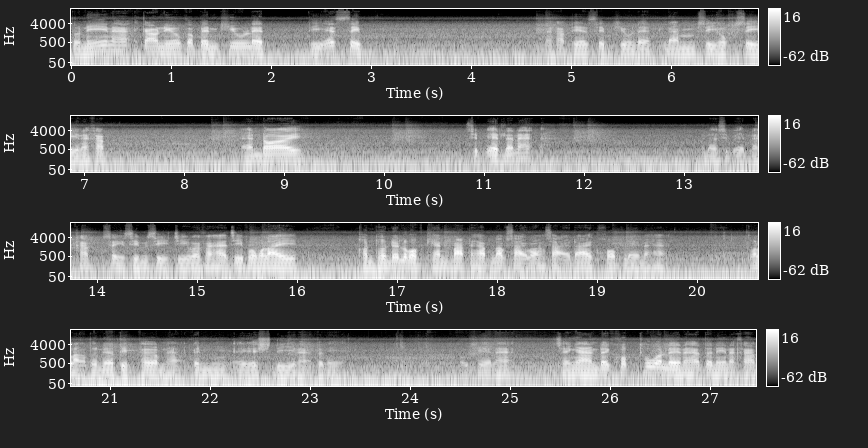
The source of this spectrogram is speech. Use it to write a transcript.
ตัวนี้นะฮะ 9 นิ้วก็เป็น QLED TS10 นะครับ TS10 QLED RAM 464 นะครับ Android 11 แล้วนะฮะ Android 11 นะครับ ใส่ซิม 4G Wi-Fi 5G พวงมาลัย คอนโทรลด้วยระบบแคนบัสนะครับ รับสายวางสายได้ครบเลยนะฮะกล้องหลังตัวนี้ติดเพิ่มนะฮะ เป็น AHD นะฮะตัวนี้ โอเคนะฮะ ใช้งานได้ครบถ้วนเลยนะฮะตัวนี้นะครับ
